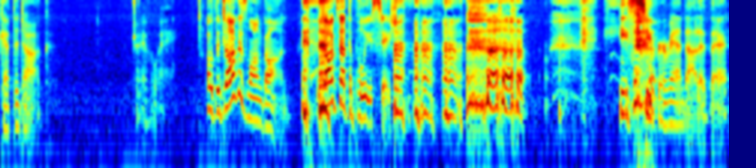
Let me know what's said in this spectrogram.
Get the dog. Drive away. Oh, the dog is long gone. The dog's at the police station. He's Superman out of there.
